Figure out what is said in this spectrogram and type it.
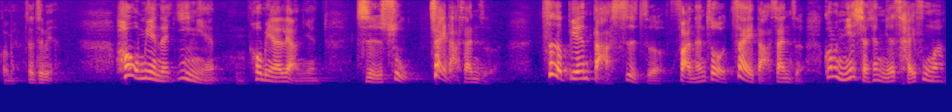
看到没有？在这边。后面的一年，后面的两年，指数再打三折，这边打四折，反弹之后再打三折。各位，你能想象你的财富吗？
